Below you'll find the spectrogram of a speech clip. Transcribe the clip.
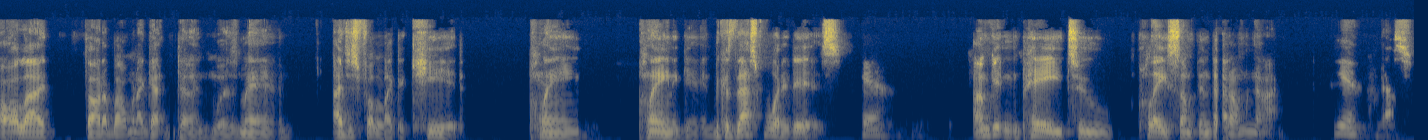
all I thought about when I got done was, man, I just felt like a kid playing playing again because that's what it is. Yeah. I'm getting paid to play something that I'm not. Yeah. Yes.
